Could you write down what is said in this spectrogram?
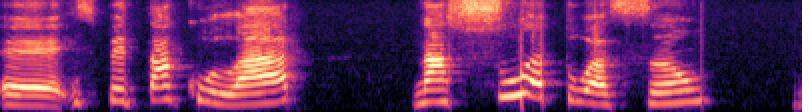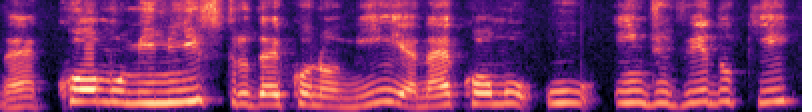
é, espetacular na sua atuação né, como ministro da Economia, né, como o indivíduo que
